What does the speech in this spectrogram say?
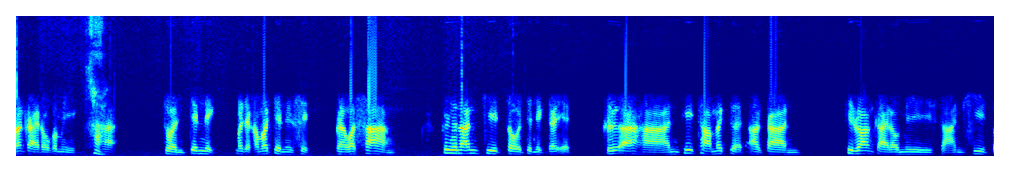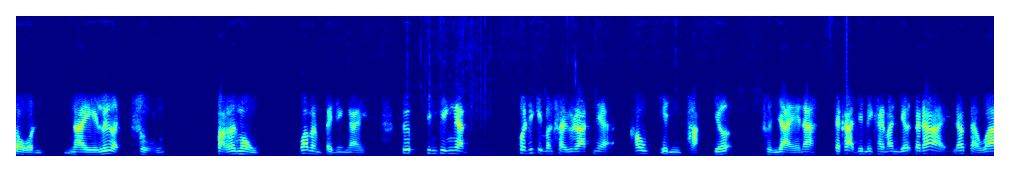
ร่างกายเราก็มีค่ะนะฮะส่วน genic มาจากคำว่า genesis แปลว่าสร้าง เพราะฉะนั้น ketogenic diet คืออาหารที่ทำให้เกิดอาการที่ร่างกายเรามีสารคีโตนในเลือดสูงฟังแล้วงงว่ามันเป็นยังไง คือจริง ๆ เนี่ย คนที่กินมังสวิรัตเนี่ยเขากินผักเยอะส่วนใหญ่นะแต่ก็อาจจะมีไขมันเยอะก็ได้ แล้วแต่ว่า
